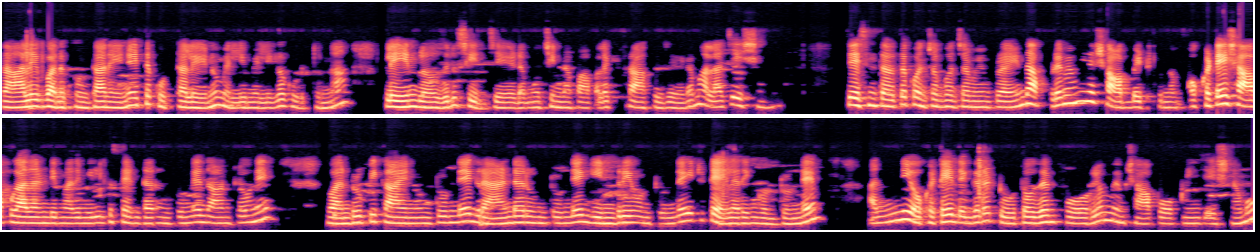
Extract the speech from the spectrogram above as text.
రాలేవు అనుకుంటా. నేనైతే కుట్టలేను మెల్లి మెల్లిగా కుడుతున్నా. ప్లెయిన్ బ్లౌజులు స్టిచ్ చేయడము చిన్న పాపలకి ఫ్రాకులు చేయడం అలా చేసింది చేసిన తర్వాత కొంచెం కొంచెం ఇంప్రూవ్ అయింది. అప్పుడే మేము ఇక షాప్ పెట్టుకున్నాం. ఒకటే షాప్ కాదండి మాది మిల్క్ సెంటర్ ఉంటుండే దాంట్లోనే వన్ రూపీ కాయిన్ ఉంటుండే గ్రైండర్ ఉంటుండే గిండ్రీ ఉంటుండే ఇటు టైలరింగ్ ఉంటుండే. అన్నీ ఒకటే దగ్గర టూ థౌజండ్ ఫోర్లో మేము షాప్ ఓపెనింగ్ చేసినాము.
